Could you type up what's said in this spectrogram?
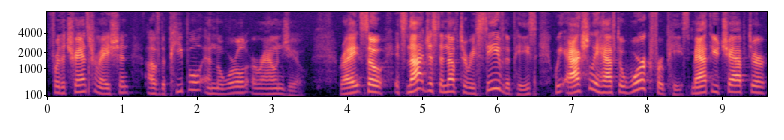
for the transformation of the people and the world around you right? So it's not just enough to receive the peace, we actually have to work for peace. Matthew chapter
